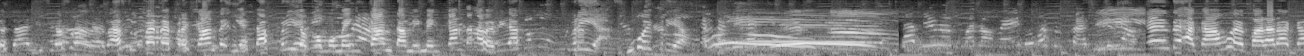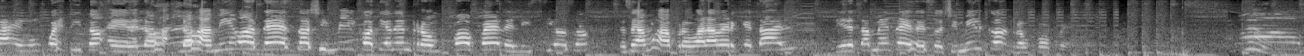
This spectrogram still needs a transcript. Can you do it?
Está delicioso, de verdad, súper refrescante y está frío, como me encanta. A mí me encantan las bebidas frías, muy frías. También me puedo ver. Gente, acabamos de parar acá en un puestito. eh, los, los amigos de Xochimilco tienen rompope delicioso. Entonces vamos a probar a ver qué tal. Directamente desde Xochimilco, rompope. Wow,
